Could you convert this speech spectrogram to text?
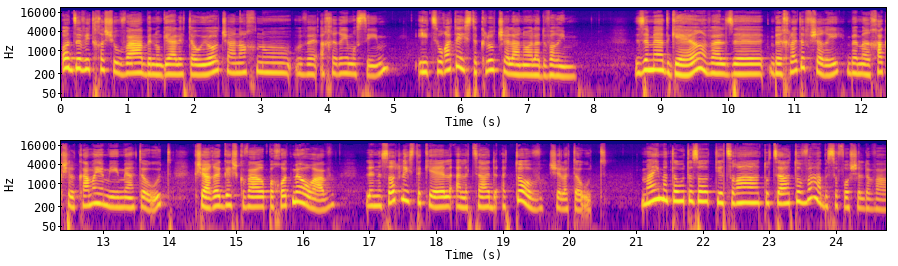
עוד זווית חשובה בנוגע לטעויות שאנחנו ואחרים עושים, היא צורת ההסתכלות שלנו על הדברים. זה מאתגר, אבל זה בהחלט אפשרי במרחק של כמה ימים מהטעות, כשהרגש כבר פחות מעורב, לנסות להסתכל על הצד הטוב של הטעות. מה אם הטעות הזאת יצרה תוצאה טובה בסופו של דבר?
